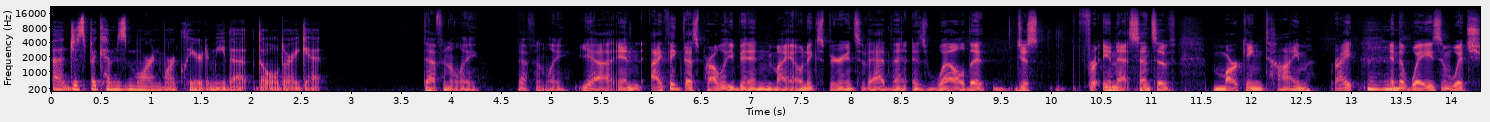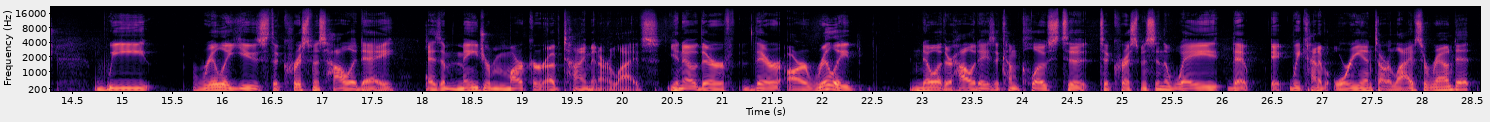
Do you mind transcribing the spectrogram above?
uh, just becomes more and more clear to me the the older I get. Definitely. Definitely. Yeah. And I think that's probably been my own experience of Advent as well. That just for in that sense of marking time, right? Mm-hmm. And the ways in which we really use the Christmas holiday as a major marker of time in our lives. You know, there there are really no other holidays that come close to to Christmas in the way that it, we kind of orient our lives around it.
